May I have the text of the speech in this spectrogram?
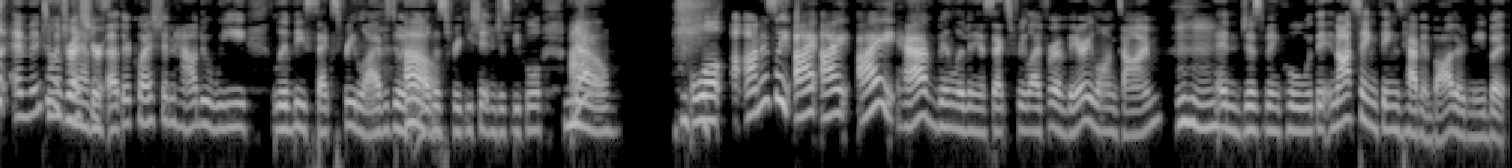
and then to Tell address your other question, how do we live these sex free lives doing all Oh. this freaky shit and just be cool? No. Well, honestly, I I I have been living a sex free life for a very long time hmm and just been cool with it. Not saying things haven't bothered me, but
